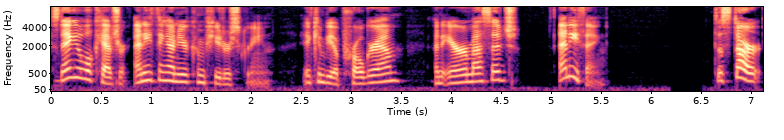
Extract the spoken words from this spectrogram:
Snagit will capture anything on your computer screen. It can be a program, an error message, anything. To start,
